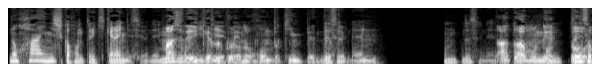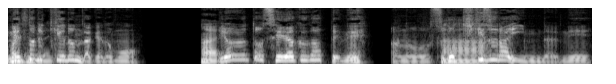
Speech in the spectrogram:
の範囲にしか本当に聞けないんですよね。マジで池袋の本当近辺ですよねうん本当ですよね。あとはもうネット、ネットで聞けるんだけども、はいい。ろいろと制約があってね、あの、すごい聞きづらいんだよね。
